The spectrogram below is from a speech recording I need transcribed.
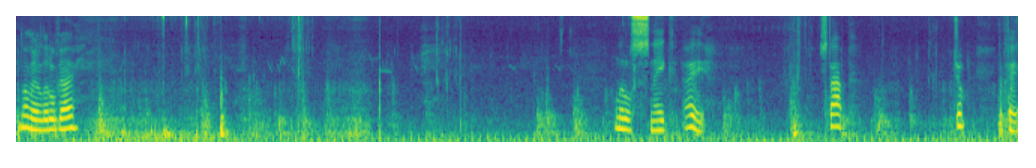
Another little guy. Little snake. Hey. Stop. Jump. Okay.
